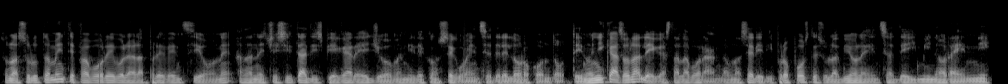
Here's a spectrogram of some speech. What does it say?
Sono assolutamente favorevole alla prevenzione, alla necessità di spiegare ai giovani le conseguenze delle loro condotte. In ogni caso la Lega sta lavorando a una serie di proposte sulla violenza dei minorenni.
